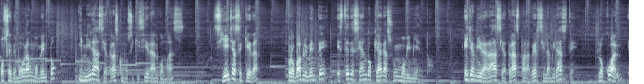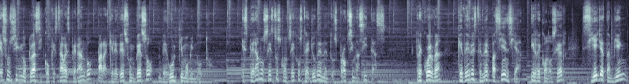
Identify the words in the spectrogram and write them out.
¿O se demora un momento y mira hacia atrás como si quisiera algo más? Si ella se queda, probablemente esté deseando que hagas un movimiento. Ella mirará hacia atrás para ver si la miraste, lo cual es un signo clásico que estaba esperando para que le des un beso de último minuto. Esperamos estos consejos te ayuden en tus próximas citas. Recuerda que debes tener paciencia y reconocer si ella también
